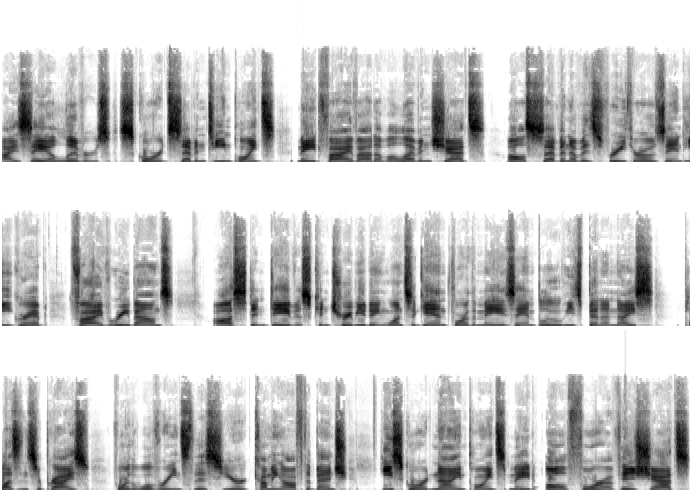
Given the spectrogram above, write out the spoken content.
Isaiah Livers scored 17 points, made 5 out of 11 shots, all 7 of his free throws, and he grabbed 5 rebounds. Austin Davis contributing once again for the Maize and Blue. He's been a nice, pleasant surprise for the Wolverines this year coming off the bench. He scored nine points, made all four of his shots.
